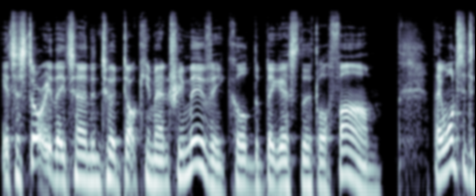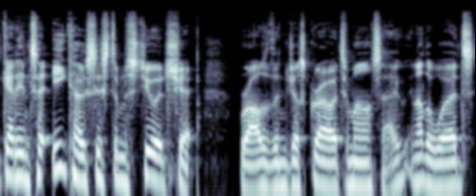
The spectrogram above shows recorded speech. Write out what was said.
It's a story they turned into a documentary movie called The Biggest Little Farm. They wanted to get into ecosystem stewardship rather than just grow a tomato. In other words,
